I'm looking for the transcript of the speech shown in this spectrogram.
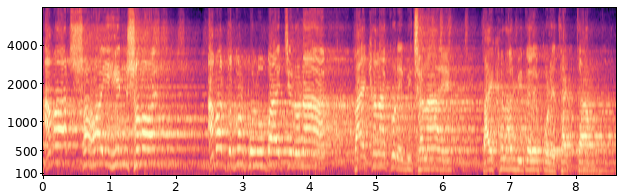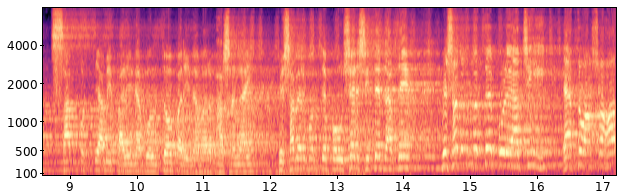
আমার সহায়হীন সময়, আমার যখন কোনো উপায় ছিল না, পায়খানা করে বিছানায় পায়খানার ভিতরে পড়ে থাকতাম। সাফ করতে আমি পারি না, বলতেও পারি না, আমার ভাষা নাই। পেশাবের মধ্যে পৌষের শীতের রাতে পেশাবের মধ্যে পড়ে আছি, এত অসহায়।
